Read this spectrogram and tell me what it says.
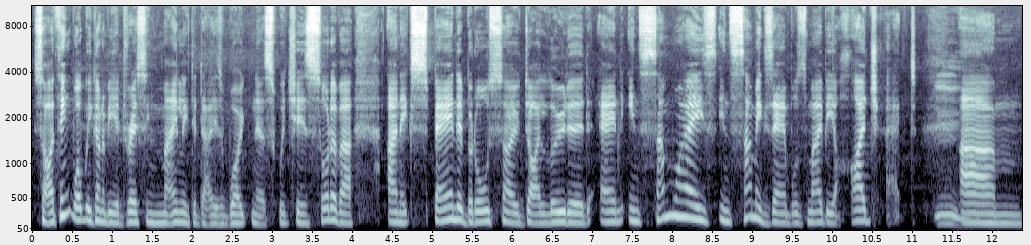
So I think what we're going to be addressing mainly today is wokeness, which is sort of a an expanded but also diluted and in some ways, in some examples, maybe a hijacked um,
